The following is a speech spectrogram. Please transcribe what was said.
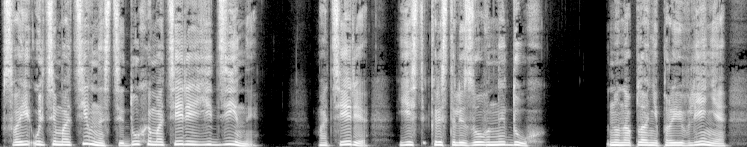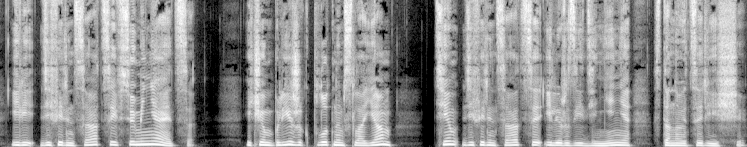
в своей ультимативности дух и материя едины. Материя есть кристаллизованный дух. Но на плане проявления или дифференциации все меняется, и чем ближе к плотным слоям, тем дифференциация или разъединение становится резче.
